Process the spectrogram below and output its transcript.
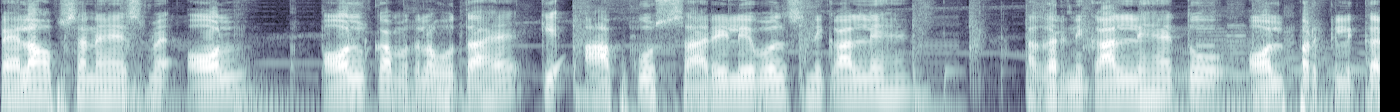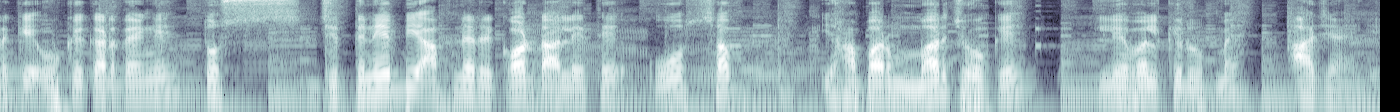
पहला ऑप्शन है इसमें ऑल ऑल का मतलब होता है कि आपको सारे लेवल्स निकालने हैं। अगर निकालने हैं तो ऑल पर क्लिक करके ओके कर देंगे। तो जितने भी आपने रिकॉर्ड डाले थे, वो सब यहाँ पर मर्ज होके लेवल के रूप में आ जाएँगे।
